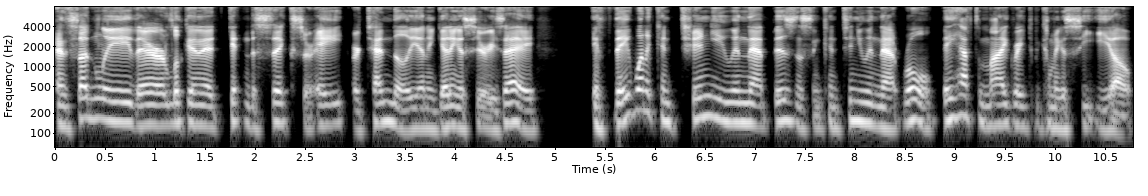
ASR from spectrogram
and suddenly they're looking at getting to six or eight or 10 million and getting a series A. If they want to continue in that business and continue in that role, they have to migrate to becoming a CEO.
